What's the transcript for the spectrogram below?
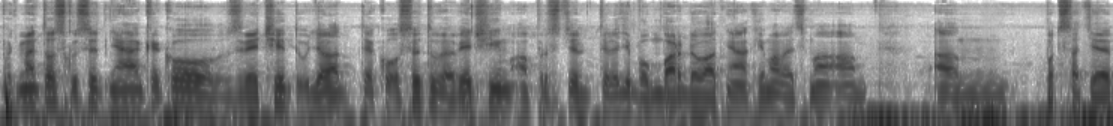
pojďme to zkusit nějak jako zvětšit, udělat jako osvětu ve větším a prostě ty lidi bombardovat nějakýma věcma a, a v podstatě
